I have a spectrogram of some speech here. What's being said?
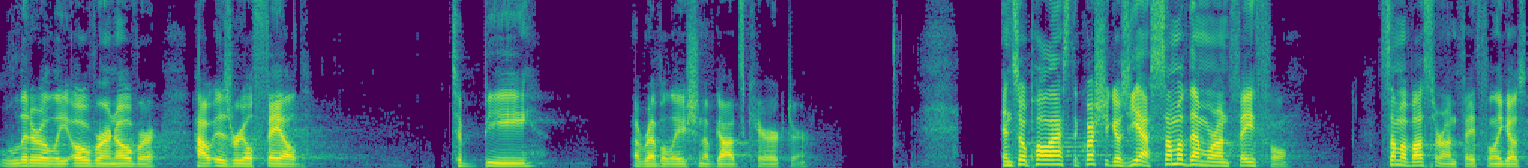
literally over and over how Israel failed to be a revelation of God's character. And so Paul asked the question, he goes, Yes, some of them were unfaithful. Some of us are unfaithful. He goes,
